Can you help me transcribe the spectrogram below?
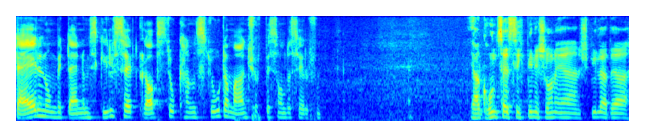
Teilen und mit deinem Skillset glaubst du, kannst du der Mannschaft besonders helfen? Ja, grundsätzlich bin ich schon eher ein Spieler, der,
